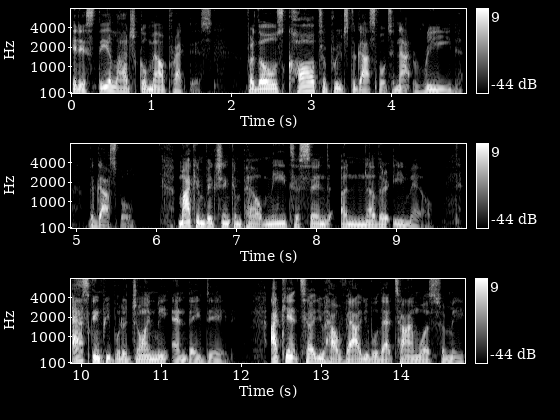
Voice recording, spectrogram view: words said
it is theological malpractice for those called to preach the gospel to not read the gospel. My conviction compelled me to send another email asking people to join me, and they did. I can't tell you how valuable that time was for me.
